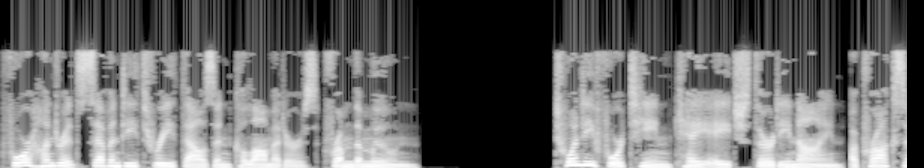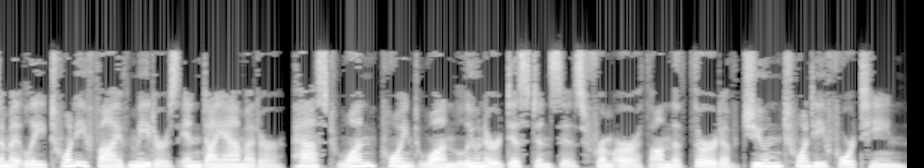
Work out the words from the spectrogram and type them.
473,000 kilometers from the moon. 2014 KH39, approximately 25 meters in diameter, passed 1.1 lunar distances from Earth on the 3rd of June 2014.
